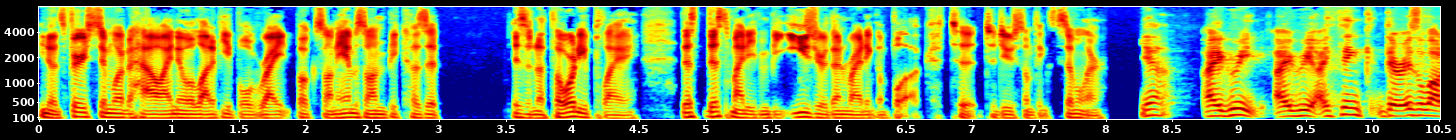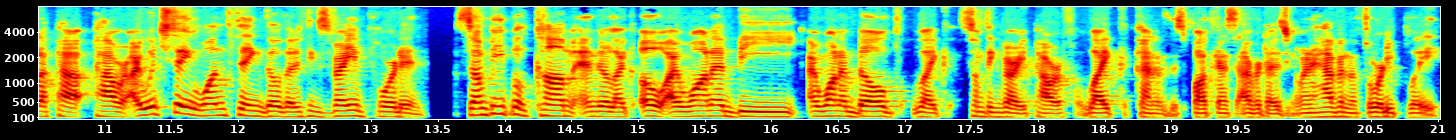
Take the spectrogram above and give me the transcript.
you know, it's very similar to how I know a lot of people write books on Amazon because it is an authority play. This this might even be easier than writing a book to to do something similar. Yeah, I agree. I agree. I think there is a lot of power. I would say one thing though that I think is very important some people come and they're like oh i want to be i want to build like something very powerful like kind of this podcast advertising or i have an authority play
